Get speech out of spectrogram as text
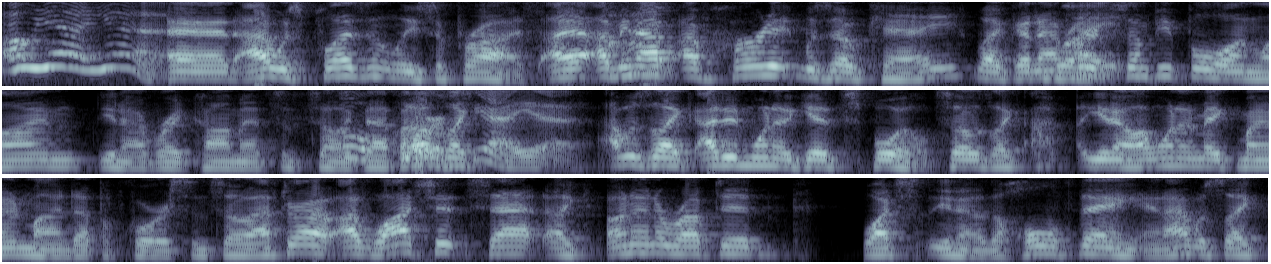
Oh yeah, yeah. and I was pleasantly surprised. I I mean I- I've, I've heard it was okay. Like, and I've heard some people online. You know, I've read comments and stuff like oh, that. But I was like, yeah, yeah. I was like, I didn't want to get spoiled, so I was like, I, you know, I wanted to make my own mind up, of course. And so after I, I watched it, sat like uninterrupted, watched you know the whole thing, and I was like,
